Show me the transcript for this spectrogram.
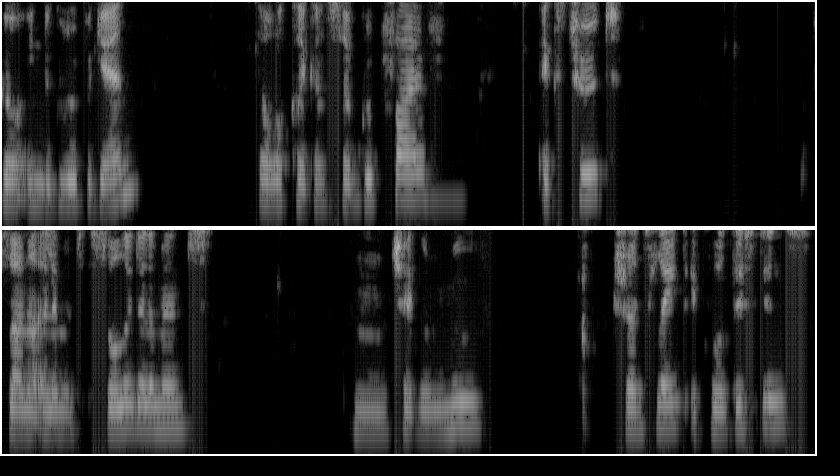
Go in the group again, double click on subgroup 5, extrude, planar element, solid element, mm, check the remove, translate equal distance.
